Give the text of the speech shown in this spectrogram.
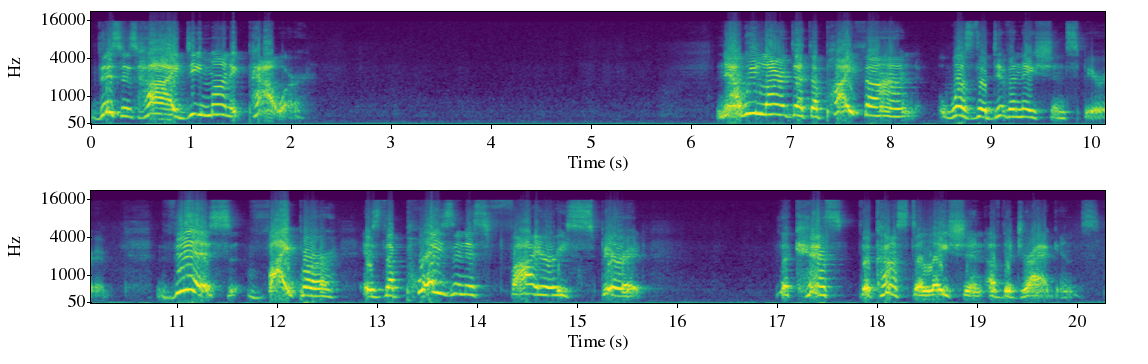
This is high demonic power. Now we learned that the python was the divination spirit. This viper is the poisonous, fiery spirit, the, cast, the constellation of the dragons.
